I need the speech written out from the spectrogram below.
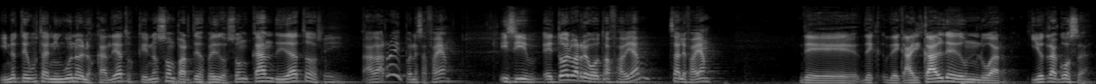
y no te gusta ninguno de los candidatos que no son partidos políticos, son candidatos, Sí. agarra y pones a Fabián. Y si eh, todo el barrio votó a Fabián, sale Fabián de, de- de alcalde de un lugar. Y otra cosa,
